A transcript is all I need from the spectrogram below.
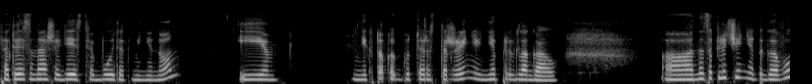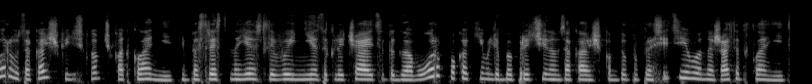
Соответственно, наше действие будет отменено, и никто как будто расторжению не предлагал. А, на заключение договора у заказчика есть кнопочка «Отклонить». Непосредственно, если вы не заключаете договор по каким-либо причинам заказчиком, то попросите его нажать «Отклонить».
